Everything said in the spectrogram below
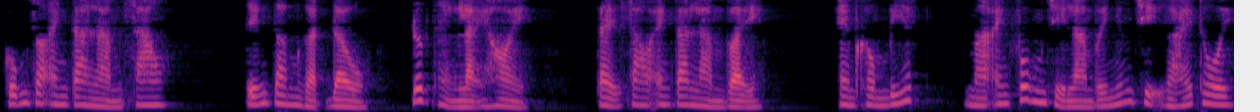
Cũng do anh ta làm sao? Tĩnh tâm gật đầu, Đức Thành lại hỏi, Tại sao anh ta làm vậy? Em không biết, Mà anh Phúc chỉ làm với những chị gái thôi.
